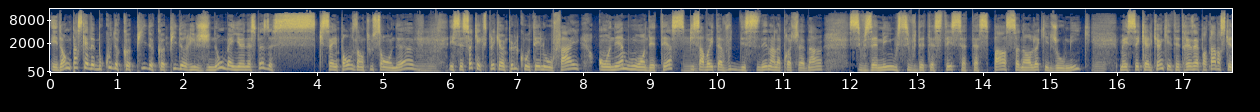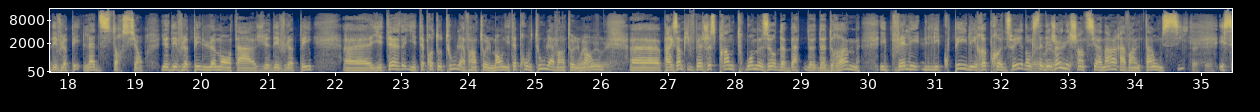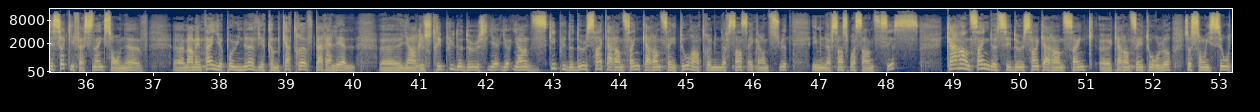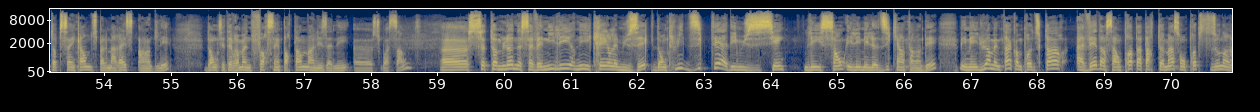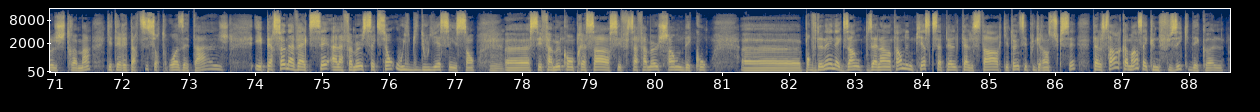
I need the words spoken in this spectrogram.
Et donc, parce qu'il y avait beaucoup de copies, de copies d'originaux, ben, il y a une espèce de qui s'impose dans tout son œuvre. Mm. Et c'est ça qui explique un peu le côté low-fi. On aime ou on déteste, puis ça va être à vous de décider dans la prochaine heure si vous aimez ou si vous détestez cet espace sonore-là qui est Joe Meek. Mm. Mais c'est quelqu'un qui était très important parce qu'il a développé la distorsion. Il a développé le montage. Il a développé... Euh, il était, il était proto-tool avant tout le monde. Il était pro-tool avant tout le monde. Euh, par exemple, il pouvait juste prendre trois mesures de, de, de drum. Il pouvait les, les couper et les reproduire. Donc, c'était déjà un échantillonneur avant le temps aussi. Et c'est ça qui est fascinant avec son œuvre. Euh, mais en même temps, il n'y a pas une œuvre, il y a comme quatre œuvres Euh, il a enregistré plus de deux, il a, il a endisqué plus de 245 45 tours entre 1958 et 1966. 45 de ces 245 euh, 45 tours-là se sont ici au top 50 du palmarès anglais. Donc, c'était vraiment une force importante dans les années 60. Euh, euh, cet homme-là ne savait ni lire ni écrire la musique, donc lui dictait à des musiciens les sons et les mélodies qu'il entendait. Mais, mais lui, en même temps, comme producteur, avait dans son propre appartement, son propre studio d'enregistrement qui était réparti sur trois étages et personne n'avait accès à la fameuse section où il bidouillait ses sons, hmm. euh, ses fameux compresseurs, sa fameuse chambre d'écho. Euh, pour vous donner un exemple, vous allez entendre une pièce qui s'appelle Telstar, qui est un de ses plus grands succès. Telstar commence avec une fusée qui décolle.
